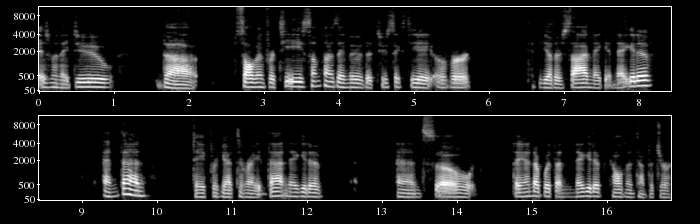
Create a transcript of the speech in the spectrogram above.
is when they do the solving for t, sometimes they move the 268 over to the other side, make it negative, and then they forget to write that negative, and so they end up with a negative Kelvin temperature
